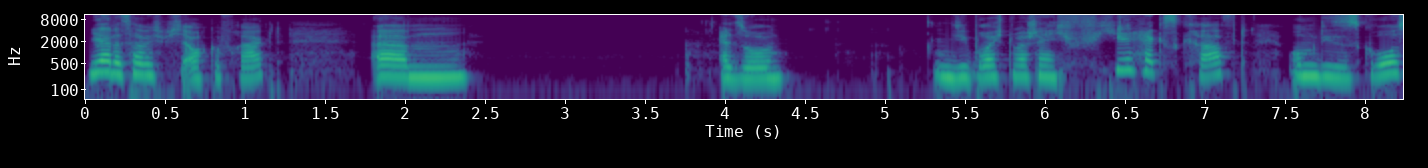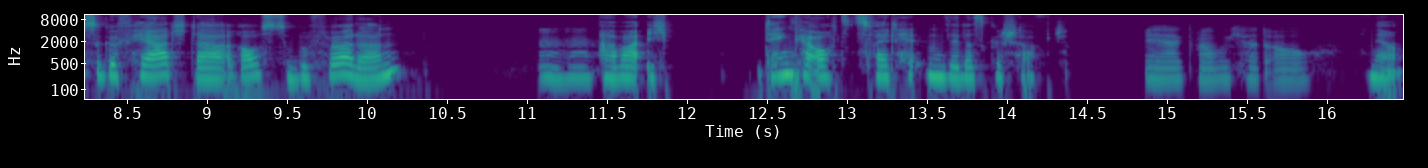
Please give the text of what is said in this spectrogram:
Ja, das habe ich mich auch gefragt. Ähm also, die bräuchten wahrscheinlich viel Hexkraft, um dieses große Gefährt da raus zu befördern. Mhm. Aber ich denke, auch zu zweit hätten sie das geschafft. Ja, glaube ich halt auch. Ja.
